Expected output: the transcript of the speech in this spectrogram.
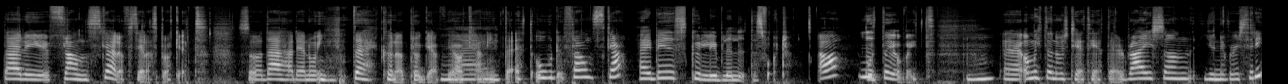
där är ju franska det officiella språket. Så där hade jag nog inte kunnat plugga för jag Nej. kan inte ett ord franska. Nej, det skulle ju bli lite svårt. Ja, lite jobbigt. Mm. Eh, och mitt universitet heter Ryerson University.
